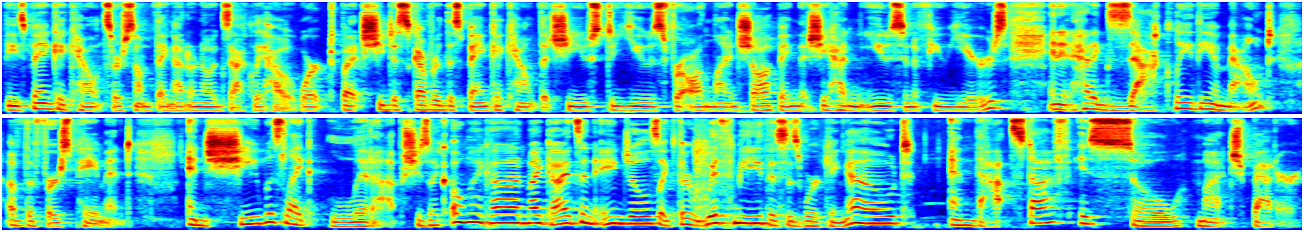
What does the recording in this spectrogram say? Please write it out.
these bank accounts or something. I don't know exactly how it worked, but she discovered this bank account that she used to use for online shopping that she hadn't used in a few years. And it had exactly the amount of the first payment. And she was like lit up. She's like, oh my God, my guides and angels, like they're with me. This is working out. And that stuff is so much better.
